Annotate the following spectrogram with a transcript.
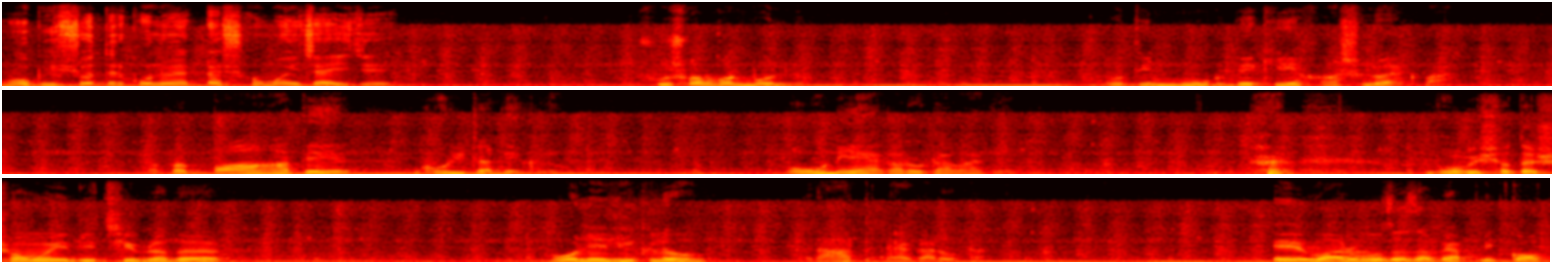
ভবিষ্যতের কোনো একটা সময় চাই যে। সুশোভন বলল রতিন মুখ দেখিয়ে হাসলো একবার। তারপর বাঁ হাতের ঘড়িটা দেখল। পৌনে এগারোটা বাজে। ভবিষ্যতে সময় দিচ্ছি ব্রাদার বলে লিখলো রাত এগারোটা। এবার বোঝা যাবে আপনি কত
